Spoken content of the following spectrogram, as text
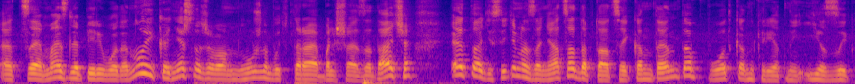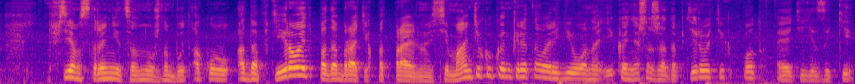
э, CMS для перевода. Ну и, конечно же, вам нужно будет вторая большая задача, это действительно заняться адаптацией контента под конкретный конкретный язык. Всем страницам нужно будет адаптировать, подобрать их под правильную семантику конкретного региона и, конечно же, адаптировать их под эти языки.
